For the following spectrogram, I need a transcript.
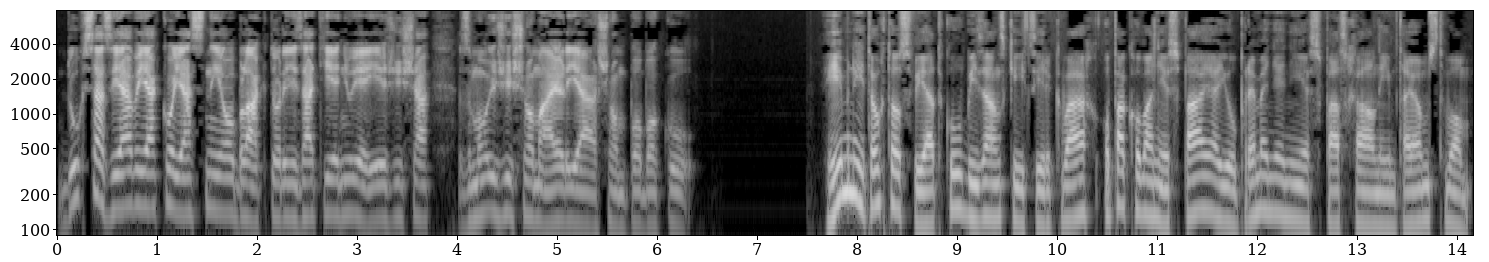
Duch sa zjaví ako jasný oblak, ktorý zatieňuje Ježiša s Mojžišom a Eliášom po boku. Hymny tohto sviatku v byzantských cirkvách opakovane spájajú premenenie s paschálnym tajomstvom.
